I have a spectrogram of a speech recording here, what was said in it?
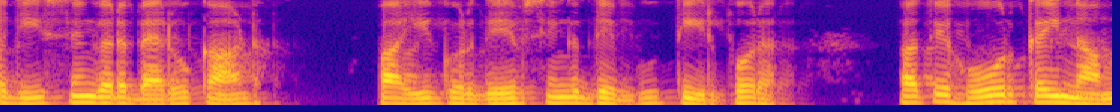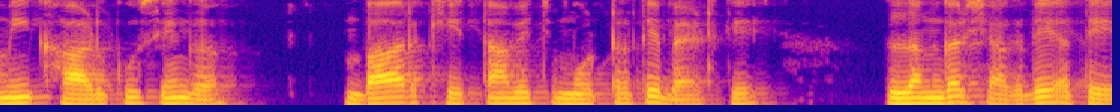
ਅਜੀਤ ਸਿੰਘ ਰਬੈਰੋ ਕਾਂਡ, ਭਾਈ ਗੁਰਦੇਵ ਸਿੰਘ ਦੇਬੂ ਧੀਰਪੁਰ ਅਤੇ ਹੋਰ ਕਈ ਨਾਮੀ ਖਾੜਕੂ ਸਿੰਘ ਬਾਹਰ ਖੇਤਾਂ ਵਿੱਚ ਮੋਟਰ ਤੇ ਬੈਠ ਕੇ ਲੰਗਰ ਛਕਦੇ ਅਤੇ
